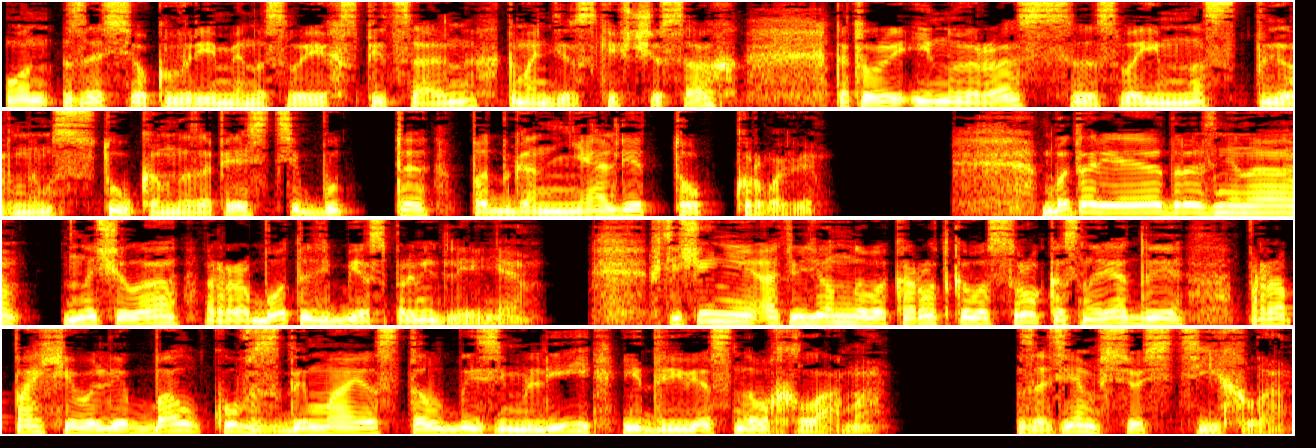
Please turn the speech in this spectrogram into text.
он засек время на своих специальных командирских часах, которые иной раз своим настырным стуком на запястье будто подгоняли ток крови. Батарея Дразнина начала работать без промедления. В течение отведенного короткого срока снаряды пропахивали балку, вздымая столбы земли и древесного хлама. Затем все стихло.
